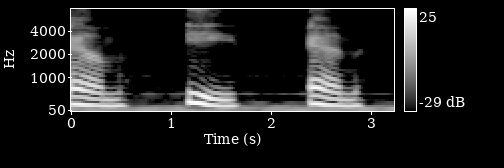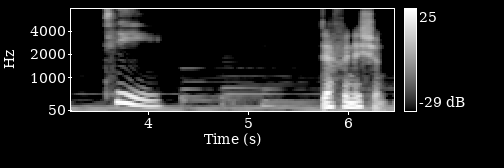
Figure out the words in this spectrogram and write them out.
M E N T. Definition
